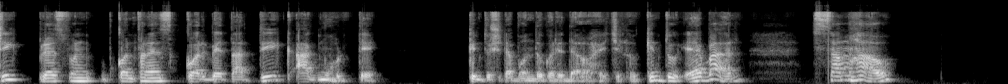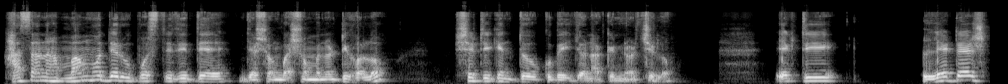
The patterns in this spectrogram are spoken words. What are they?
ঠিক প্রেস কনফারেন্স করবে তার ঠিক আগ মুহূর্তে, কিন্তু সেটা বন্ধ করে দেওয়া হয়েছিল। কিন্তু এবার সামহাও হাসান মাহমুদের উপস্থিতিতে যে সংবাদ সম্মেলনটি হলো, সেটি কিন্তু খুবই জনাকীর্ণ ছিল। একটি লেটেস্ট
